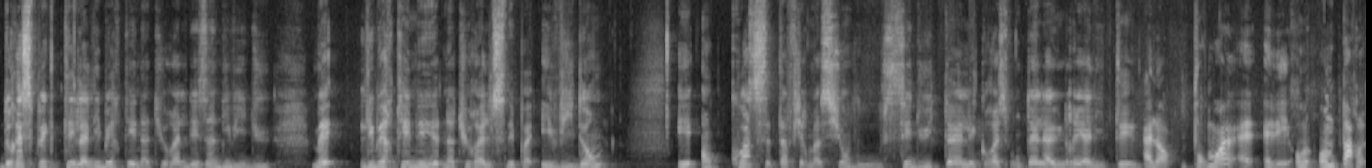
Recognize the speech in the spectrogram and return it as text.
de respecter la liberté naturelle des individus. Mais liberté naturelle, ce n'est pas évident. Et en quoi cette affirmation vous séduit-elle et correspond-elle à une réalité? Alors, pour moi, elle, est, on, ne parle,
